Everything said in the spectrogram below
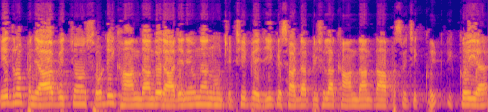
ਇਧਰੋਂ ਪੰਜਾਬ ਵਿੱਚੋਂ ਸੋਢੀ ਖਾਨਦਾਨ ਦੇ ਰਾਜੇ ਨੇ ਉਹਨਾਂ ਨੂੰ ਚਿੱਠੀ ਭੇਜੀ ਕਿ ਸਾਡਾ ਪਿਛਲਾ ਖਾਨਦਾਨ ਤਾਂ ਆਪਸ ਵਿੱਚ ਇੱਕੋ ਹੀ ਆ।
